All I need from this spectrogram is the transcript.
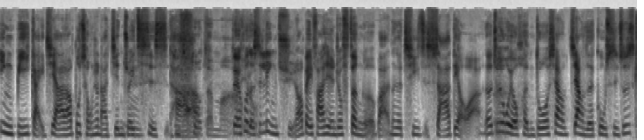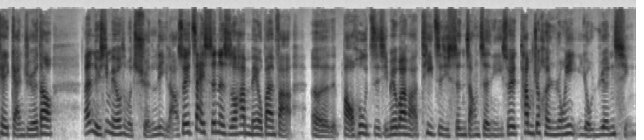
硬逼改嫁，然后不从就拿尖锥刺死他，啊。我的妈！对，或者是另娶，然后被发现就愤而把那个妻子杀掉啊。然后就是我有很多像这样子的故事，就是可以感觉到，反正女性没有什么权利啦，所以再生的时候她没有办法呃保护自己，没有办法替自己伸张正义，所以他们就很容易有冤情。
